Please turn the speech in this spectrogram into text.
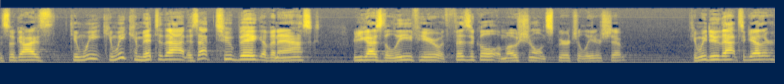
And so, guys, can we, can we commit to that? Is that too big of an ask for you guys to leave here with physical, emotional, and spiritual leadership? Can we do that together?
